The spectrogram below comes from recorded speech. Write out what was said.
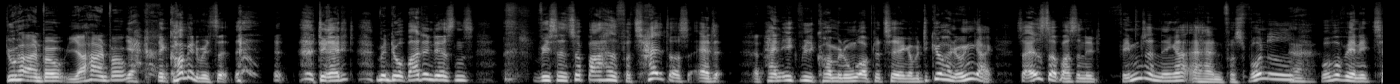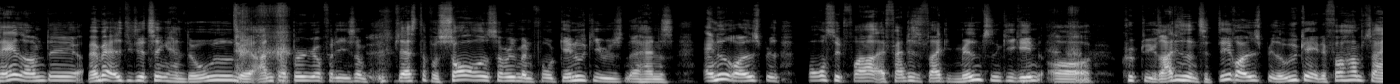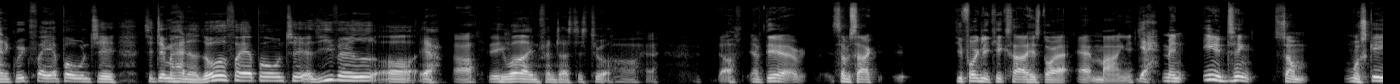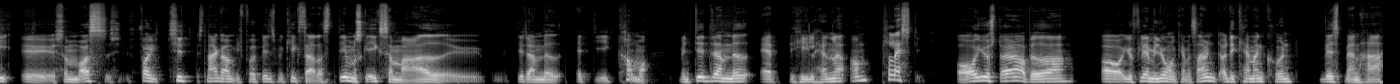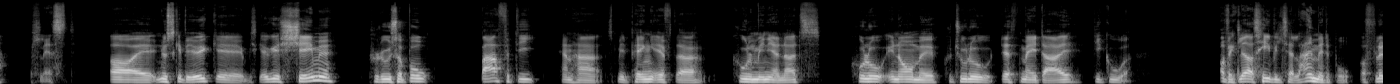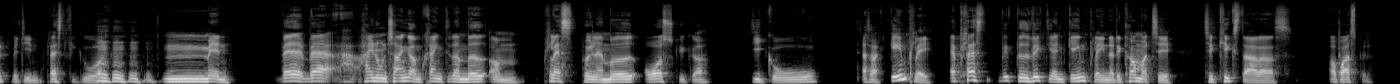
Du har en bog, jeg har en bog. Ja, den kom i det mindste. det er rigtigt, men det var bare den der sådan, hvis han så bare havde fortalt os, at han ikke ville komme med nogen opdateringer, men det gjorde han jo ikke engang. Så alle så bare sådan lidt, findes han længere? Er han forsvundet? Ja. Hvorfor vil han ikke tale om det? Hvad med alle de der ting, han lovede med andre bøger? Fordi som plaster på såret, så vil man få genudgivelsen af hans andet rollespil, bortset fra, at Fantasy Flight i mellemtiden gik ind og købte i rettigheden til det rollespil og udgav det for ham, så han kunne ikke forære bogen til, til dem, han havde lovet forære bogen til alligevel. Og ja, ah, det... det var en fantastisk tur. Oh, ja. Nå, ja, det er, som sagt, de frygtelige Kickstarter-historier er mange. Ja. Men en af de ting, som måske, øh, som også folk tit snakker om i forbindelse med Kickstarters, det er måske ikke så meget øh, det der med, at de ikke kommer, men det er det der med, at det hele handler om plastik. Og jo større og bedre, og jo flere millioner kan man samle, og det kan man kun, hvis man har plast. Og øh, nu skal vi jo ikke, øh, vi skal jo ikke shame producer Bo, bare fordi han har smidt penge efter Cool Mini Nuts, Kolo enorme Cthulhu Death May Die figur. Og vi glæder os helt vildt til at lege med det, Bo, og flytte med dine plastfigurer. Men hvad, hvad, har I nogle tanker omkring det der med, om plast på en eller anden måde overskygger de gode... Altså, gameplay. Er plast blevet vigtigere end gameplay, når det kommer til, til Kickstarters og brætspil?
